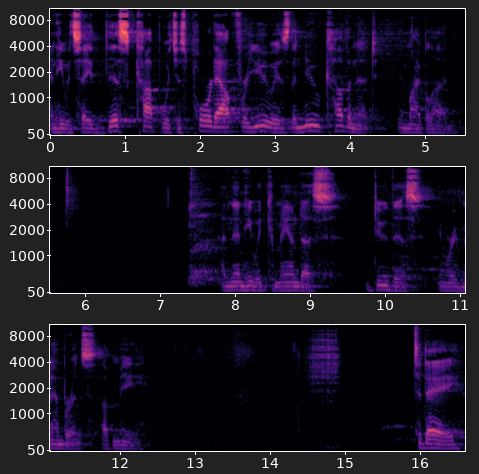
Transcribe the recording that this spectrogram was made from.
and he would say, This cup which is poured out for you is the new covenant in my blood. And then he would command us, do this in remembrance of me. Today,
